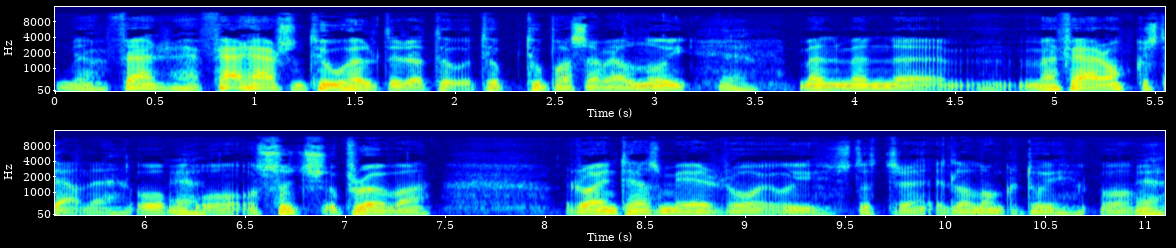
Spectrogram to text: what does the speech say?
ja, fär fär her som to helt att to to passa väl nu. Ja. Men men men fär onkelstjärne och ja. og och så prøva. rent här som är och i stuttre eller långt då och yeah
